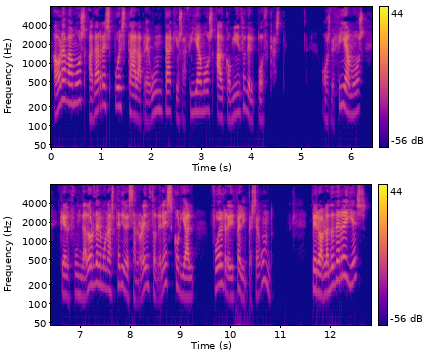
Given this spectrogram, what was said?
Ahora vamos a dar respuesta a la pregunta que os hacíamos al comienzo del podcast. Os decíamos que el fundador del monasterio de San Lorenzo del Escorial fue el rey Felipe II. Pero hablando de reyes,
